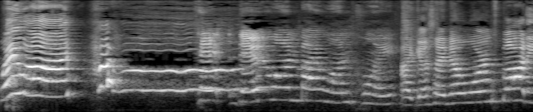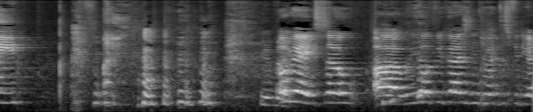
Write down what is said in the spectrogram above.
We won! I guess I know Lauren's body. Okay, so uh, we hope you guys enjoyed this video.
